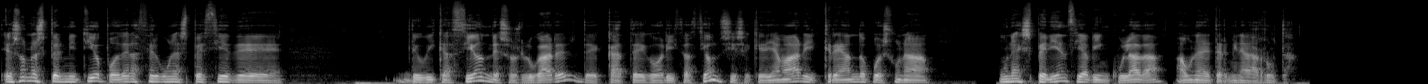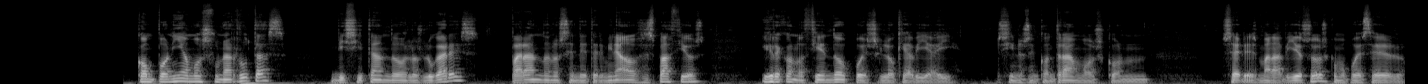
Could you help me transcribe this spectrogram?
eso nos permitió poder hacer una especie de, de ubicación de esos lugares, de categorización, si se quiere llamar, y creando pues una, una experiencia vinculada a una determinada ruta. Componíamos unas rutas visitando los lugares, parándonos en determinados espacios y reconociendo pues lo que había ahí. Si nos encontramos con seres maravillosos, como puede ser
